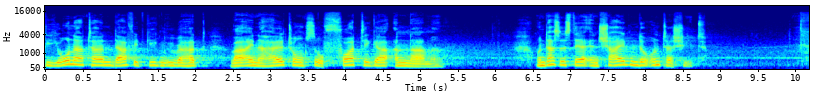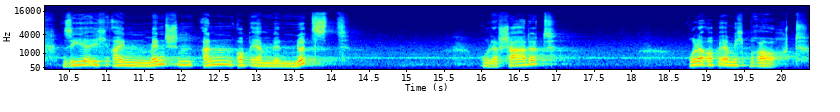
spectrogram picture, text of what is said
die Jonathan David gegenüber hat, war eine Haltung sofortiger Annahme. Und das ist der entscheidende Unterschied. Sehe ich einen Menschen an, ob er mir nützt oder schadet, oder ob er mich braucht.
